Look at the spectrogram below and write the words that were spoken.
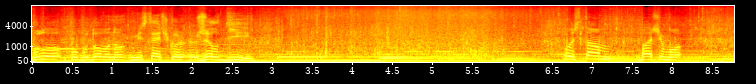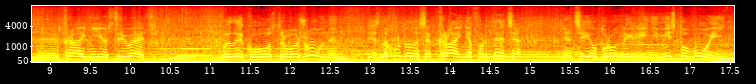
було побудовано містечко Желді. Ось там бачимо е, крайній острівець великого острова Жовнин і знаходилася крайня фортеця е, цієї оборонної лінії, місто Воїнь.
